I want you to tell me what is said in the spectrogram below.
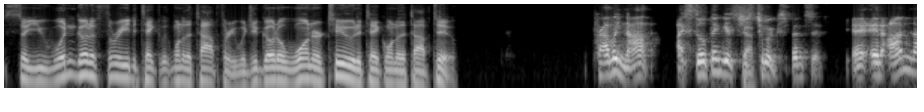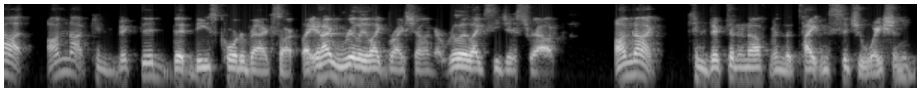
so you wouldn't go to three to take one of the top three. Would you go to one or two to take one of the top two? Probably not. I still think it's just yeah. too expensive. And, and, I'm not, I'm not convicted that these quarterbacks are like, and I really like Bryce Young. I really like CJ Stroud. I'm not convicted enough in the Titans situation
